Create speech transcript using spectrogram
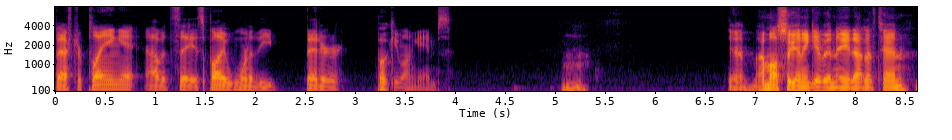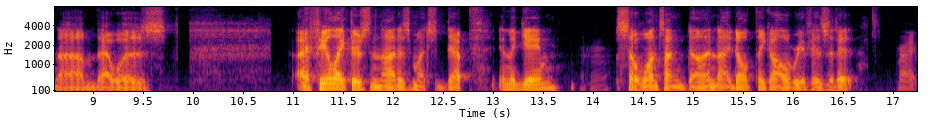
But after playing it, I would say it's probably one of the better Pokemon games. Yeah, I'm also going to give it an eight out of ten. Um, that was, I feel like there's not as much depth in the game, Mhm. so once I'm done, I don't think I'll revisit it Right.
